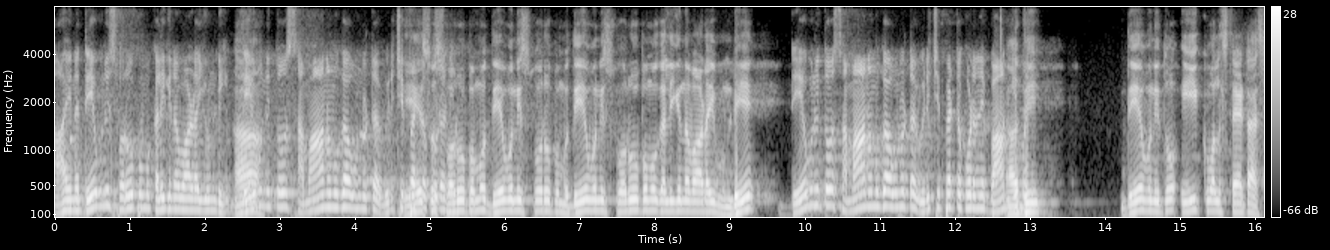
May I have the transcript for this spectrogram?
ఆయన దేవుని స్వరూపము కలిగిన వాడయుండి దేవునితో సమానముగా ఉండుట యేసు విడిచిపెట్టకూడని స్వరూపము దేవుని స్వరూపము దేవుని స్వరూపము కలిగిన వాడై ఉండి. దేవునితో సమానముగా ఉండుట విడిచిపెట్టకూడని భాగ్యం అది దేవునితో equal status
